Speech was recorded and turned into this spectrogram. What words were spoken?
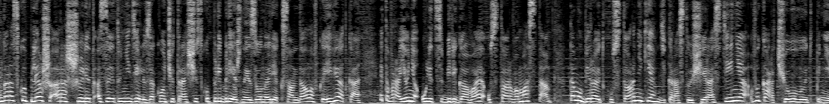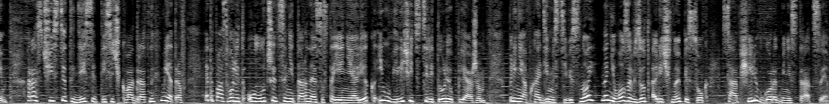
Городской пляж расширят за эту неделю, закончат расчистку прибрежной зоны рек Сандаловка и Вятка. Это в районе улицы Береговая у Старого моста. Там убирают кустарники, дикорастущие растения, выкорчевывают пни. Расчистят 10 тысяч квадратных метров. Это позволит улучшить санитарное состояние рек и увеличить территорию пляжа. При необходимости весной на него завезут речной песок, сообщили в город администрации.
